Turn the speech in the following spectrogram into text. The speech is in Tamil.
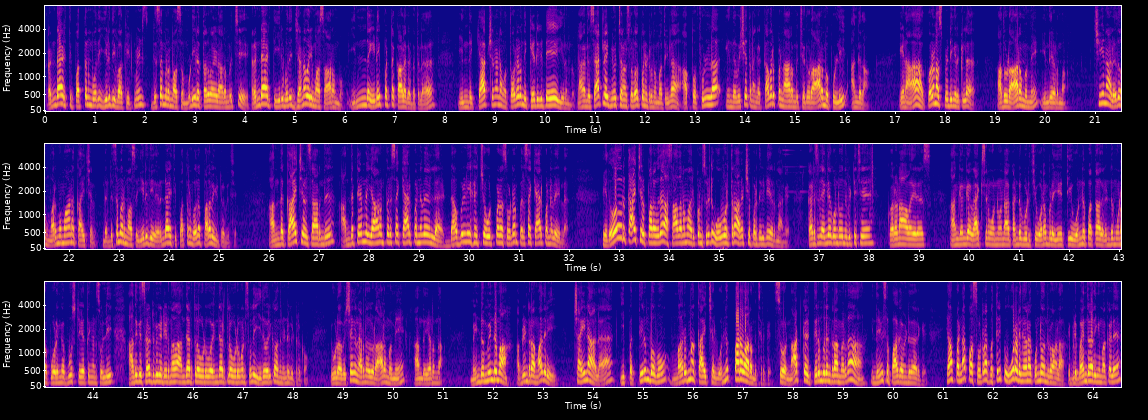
ரெண்டாயிரத்தி பத்தொன்பது இறுதி வாக்கு. இட் மீன்ஸ் டிசம்பர் மாதம் முடிகிற தருவாயில் ஆரம்பித்து ரெண்டாயிரத்தி இருபது ஜனவரி மாதம் ஆரம்பம். இந்த இடைப்பட்ட காலகட்டத்தில் இந்த கேப்ஷனை நம்ம தொடர்ந்து கேட்டுக்கிட்டே இருந்தோம். நாங்கள் இந்த சேட்டலைட் நியூஸ் சேனல்ஸில் ஒர்க் பண்ணிட்டு இருந்தோம் பார்த்தீங்களா அப்போ ஃபுல்லாக இந்த விஷயத்தை நாங்கள் கவர் பண்ண ஆரம்பித்ததோட ஆரம்ப புள்ளி அங்கே தான் ஏன்னா கொரோனா ஸ்ப்ரெட்டிங் இருக்குல்ல அதோட ஆரம்பமே இந்த இடம் தான் சீனாவில் ஏதோ மர்மமான காய்ச்சல். இந்த டிசம்பர் மாதம் இறுதியில் ரெண்டாயிரத்தி பத்தொன்பதில் பரவிக்கிட்டு இருந்துச்சு. அந்த காய்ச்சல் சார்ந்து அந்த டைமில் யாரும் பெருசாக கேர் பண்ணவே இல்லை. டபிள்யூஹெச்ஓ உட்பட சொல்கிறோம் பெருசாக கேர் பண்ணவே இல்லை. ஏதோ ஒரு காய்ச்சல் பரவுது அசாதாரணமாக இருக்குன்னு சொல்லிட்டு ஒவ்வொருத்தரும் அலட்சியப்படுத்திக்கிட்டே இருந்தாங்க. கடைசியில் எங்கே கொண்டு வந்து விட்டுச்சு? கொரோனா வைரஸ் அங்கங்கே வேக்சின் ஒன்று ஒன்றா கண்டுபிடிச்சி உடம்புல ஏற்றி ஒன்று பத்தாது ரெண்டு மூணு போடுங்க பூஸ்ட் ஏற்றுங்கன்னு சொல்லி அதுக்கு சர்டிஃபிகேட் இருந்தால் அந்த இடத்துல விடுவோம் இந்த இடத்துல விடுவோம்னு சொல்லி இது வரைக்கும் வந்து நின்றுக்கிட்டு இருக்கோம். இவ்வளோ விஷயங்கள் நடந்ததோட ஆரம்பமே அந்த இடம் தான். மீண்டும் மீண்டுமா அப்படின்ற மாதிரி சைனாவில் இப்போ திரும்பவும் மர்ம காய்ச்சல் ஒன்று பரவ ஆரம்பிச்சிருக்கு. ஸோ நாட்கள் திரும்புதுன்ற மாதிரி தான் இந்த நியூஸை பார்க்க வேண்டியதாக இருக்குது ஏன் பண்ணாப்பா சொல்கிறா அப்போ திருப்பி ஊரடங்கு எதனா கொண்டு வந்துடுவாங்களா இப்படி பயந்துடாதீங்க மக்களே.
